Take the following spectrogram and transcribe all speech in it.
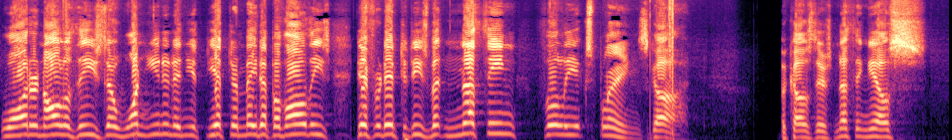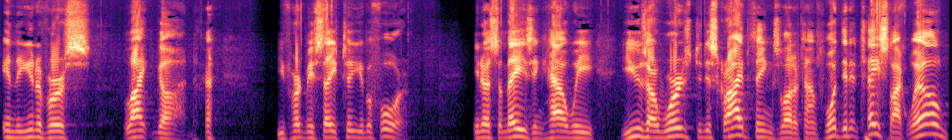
water and all of these. They're one unit and yet they're made up of all these different entities, but nothing fully explains God because there's nothing else in the universe like God. You've heard me say to you before. You know, it's amazing how we use our words to describe things a lot of times. What did it taste like? Well,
